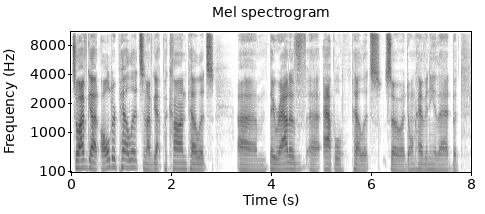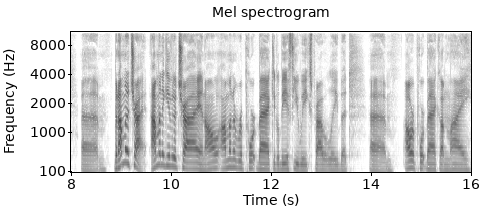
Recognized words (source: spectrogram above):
so I've got alder pellets and I've got pecan pellets. Um, they were out of uh, apple pellets, so I don't have any of that. But um, but I'm gonna try it. I'm gonna give it a try, and I'll I'm gonna report back. It'll be a few weeks probably, but um, I'll report back on my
